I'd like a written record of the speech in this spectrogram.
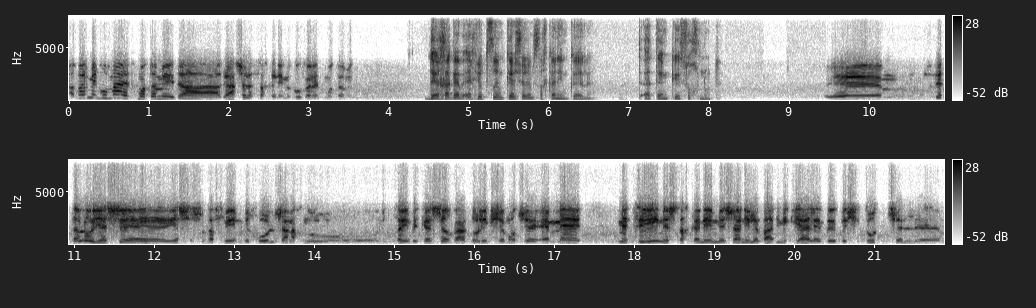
אבל מגוונת כמו תמיד, ההגעה של השחקנים מגוונת כמו תמיד. דרך אגב, איך יוצרים קשר עם שחקנים כאלה? אתם כסוכנות? אמ, זה תלוי, יש, אה, יש שותפים בחו"ל שאנחנו נמצאים בקשר, ואז עולים שמות שהם אה, מציעים, יש שחקנים שאני לבד מגיע אליהם בשיטוט של אה,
